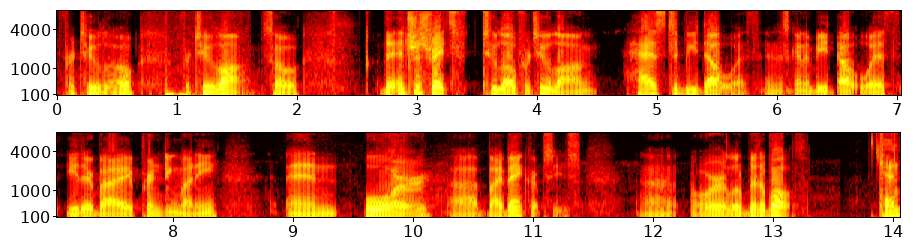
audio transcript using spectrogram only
for too low for too long. So the interest rates too low for too long has to be dealt with, and it's going to be dealt with either by printing money and or uh, by bankruptcies, uh, or a little bit of both. Ken,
